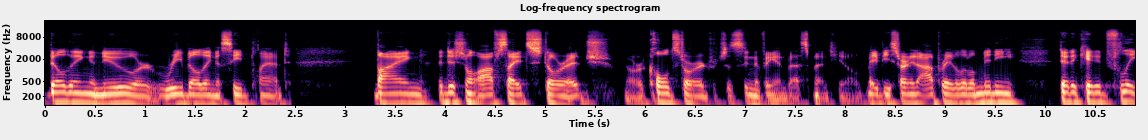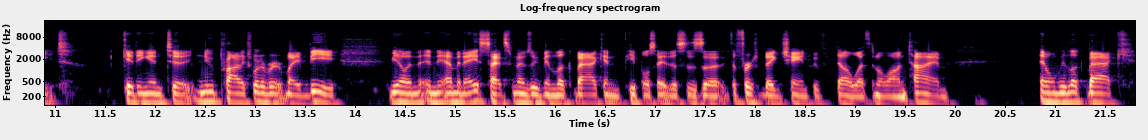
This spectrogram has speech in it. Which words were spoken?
Building a new or rebuilding a seed plant, buying additional offsite storage or cold storage, which is a significant investment, you know, maybe starting to operate a little mini dedicated fleet, getting into new products, whatever it might be. You know, in the, in the M&A side, sometimes we even look back and people say this is a, the first big change we've dealt with in a long time and when we look back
